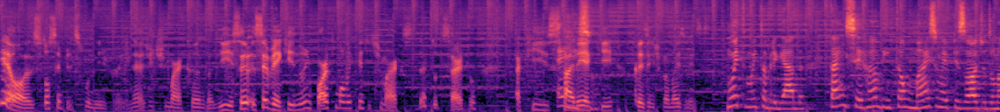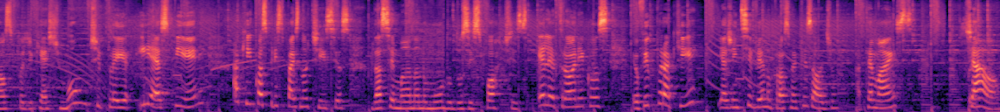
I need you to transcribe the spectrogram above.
E ó, estou sempre disponível aí, né? A gente marcando ali. Você vê que não importa o momento que a gente marca, se der tudo certo, aqui é estarei é aqui presente para mais vezes. Muito, muito obrigada. Tá encerrando então mais um episódio do nosso podcast Multiplayer ESPN, aqui com as principais notícias da semana no mundo dos esportes eletrônicos. Eu fico por aqui e a gente se vê no próximo episódio. Até mais. Sim. Tchau.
